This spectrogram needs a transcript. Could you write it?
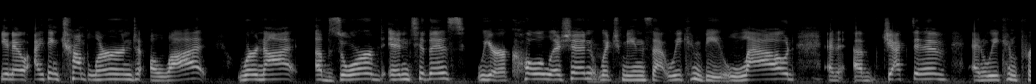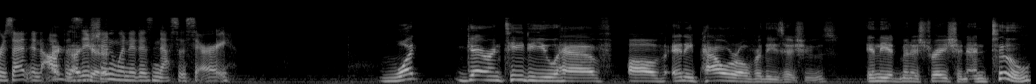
you know, I think Trump learned a lot. We're not absorbed into this. We are a coalition, which means that we can be loud and objective and we can present an opposition it. when it is necessary. What guarantee do you have of any power over these issues in the administration? And two,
